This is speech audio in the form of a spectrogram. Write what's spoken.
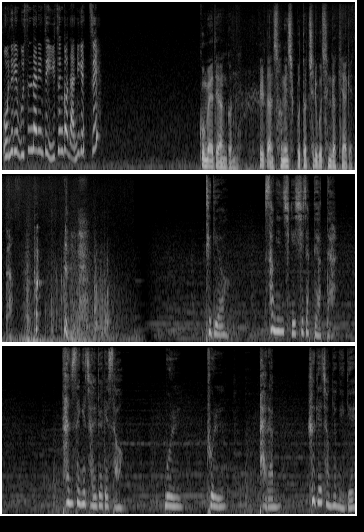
오늘이 무슨 날인지 잊은 건 아니겠지? 꿈에 대한 건 일단 성인식부터 치르고 생각해야겠다. 드디어 성인식이 시작되었다. 탄생의 절벽에서 물, 불, 바람, 흙의 정령에게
